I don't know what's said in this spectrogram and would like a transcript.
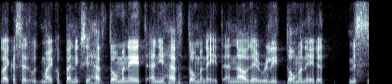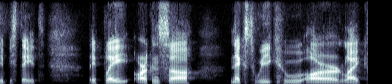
like I said with Michael Penix, you have dominate and you have dominate, and now they really dominated Mississippi State. They play Arkansas next week, who are like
